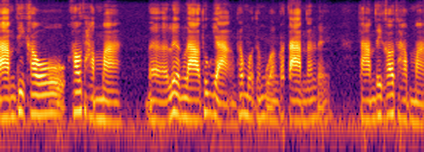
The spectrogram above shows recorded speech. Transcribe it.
ตามที่เขาเขาทำมา เออเรื่องราวทุกอย่างทั้งหมดทั้งมวลก็ตามนั้นเลย ตามที่เขาทำมา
